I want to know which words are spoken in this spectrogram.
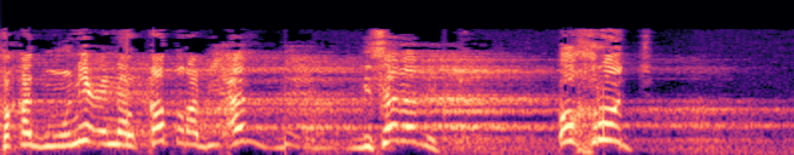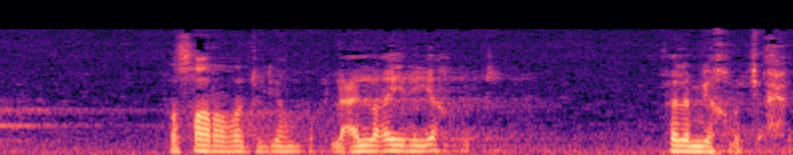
فقد منعنا القطر بسببك. أخرج. فصار الرجل ينظر. لعل غيري يخرج. فلم يخرج أحد.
